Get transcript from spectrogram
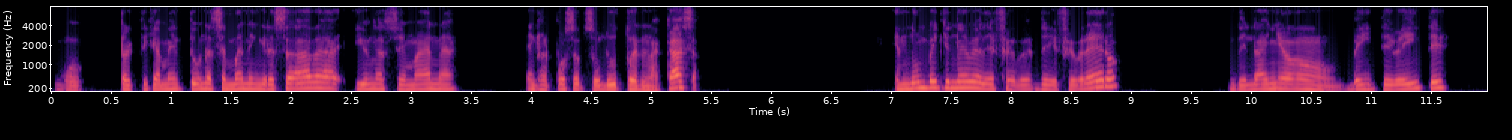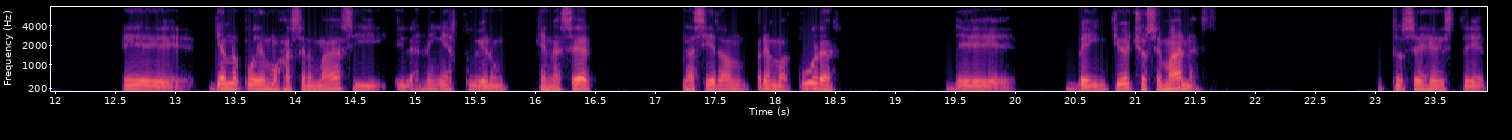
como prácticamente una semana ingresada y una semana en reposo absoluto en la casa. En un 29 de febrero, del año 2020, eh, ya no podemos hacer más y, las niñas tuvieron que nacer. Nacieron prematuras de 28 semanas. Entonces, este,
